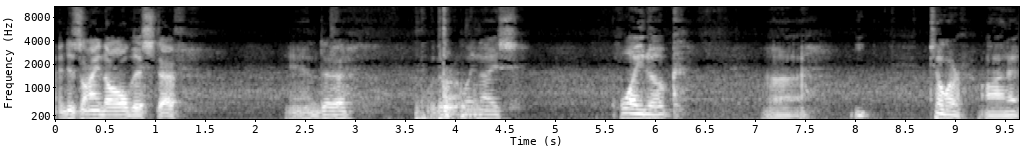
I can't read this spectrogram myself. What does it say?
I designed all this stuff, and uh, with a really nice white oak uh, tiller on it.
